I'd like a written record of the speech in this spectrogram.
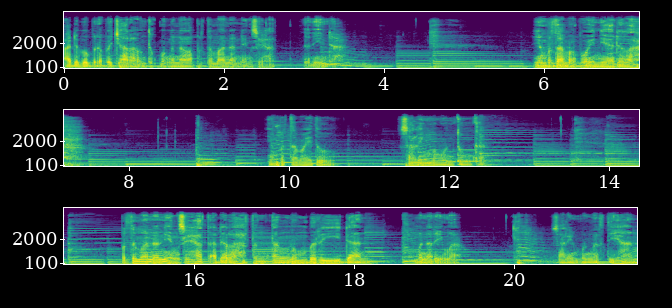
ada beberapa cara untuk mengenal pertemanan yang sehat dan indah. Yang pertama poinnya adalah yang pertama itu saling menguntungkan. Pertemanan yang sehat adalah tentang memberi dan menerima, saling pengertian,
